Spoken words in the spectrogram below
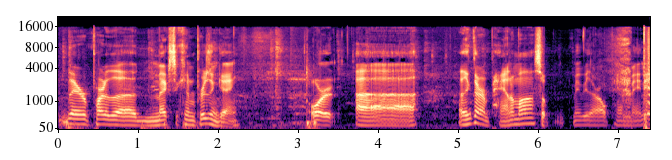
they're part of the Mexican prison gang, or uh, I think they're in Panama, so maybe they're all Panamanian.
